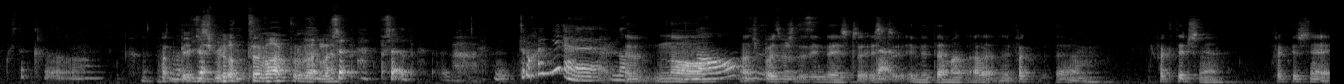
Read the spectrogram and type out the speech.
Jakoś tak e, Odbiegliśmy od tematu, ale... prze, prze, trochę nie. No. No, No. znaczy powiedzmy, że to jest inny jeszcze, jeszcze Tak. inny temat, ale fak, em, faktycznie, faktycznie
